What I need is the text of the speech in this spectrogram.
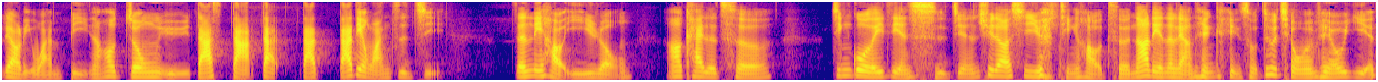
料理完毕，然后终于打打打打打点完自己，整理好仪容，然后开着车，经过了一点时间，去到戏院 停好车，然后连着两天跟你说对不起，我们没有演。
